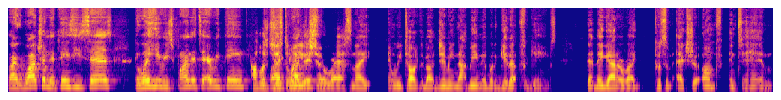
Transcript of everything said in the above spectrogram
Like watch him, the things he says, the way he responded to everything. I was just throughout on your this- show last night, and we talked about Jimmy not being able to get up for games. That they got to like put some extra umph into him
